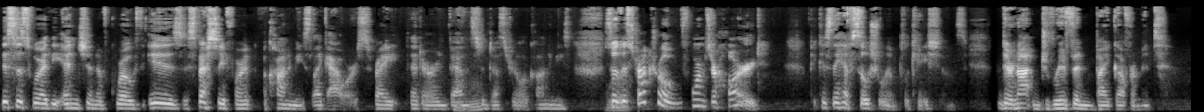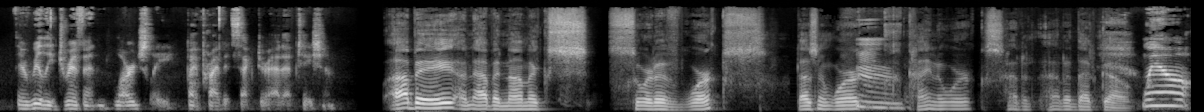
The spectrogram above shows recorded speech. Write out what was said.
This is where the engine of growth is, especially for economies like ours, right, that are advanced mm-hmm. industrial economies. So right. the structural reforms are hard because they have social implications. They're not driven by government, they're really driven largely by private sector adaptation. Abe and Abenomics sort of works, doesn't work, hmm. kind of works. How did, how did that go? Well,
